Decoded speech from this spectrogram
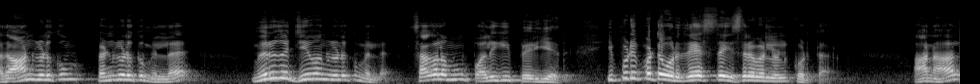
அது ஆண்களுக்கும் பெண்களுக்கும் இல்லை மிருக ஜீவன்களுக்கும் இல்லை. சகலமும் பலுகி பெருகியது. இப்படிப்பட்ட ஒரு தேசத்தை இஸ்ரேவேலர்களுக்கு கொடுத்தார். ஆனால்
